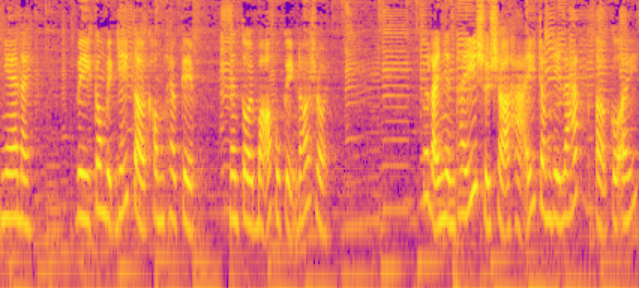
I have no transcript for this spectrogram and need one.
Nghe này, vì công việc giấy tờ không theo kịp, nên tôi bỏ vụ kiện đó rồi. Tôi lại nhìn thấy sự sợ hãi trong giây lát ở cô ấy.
